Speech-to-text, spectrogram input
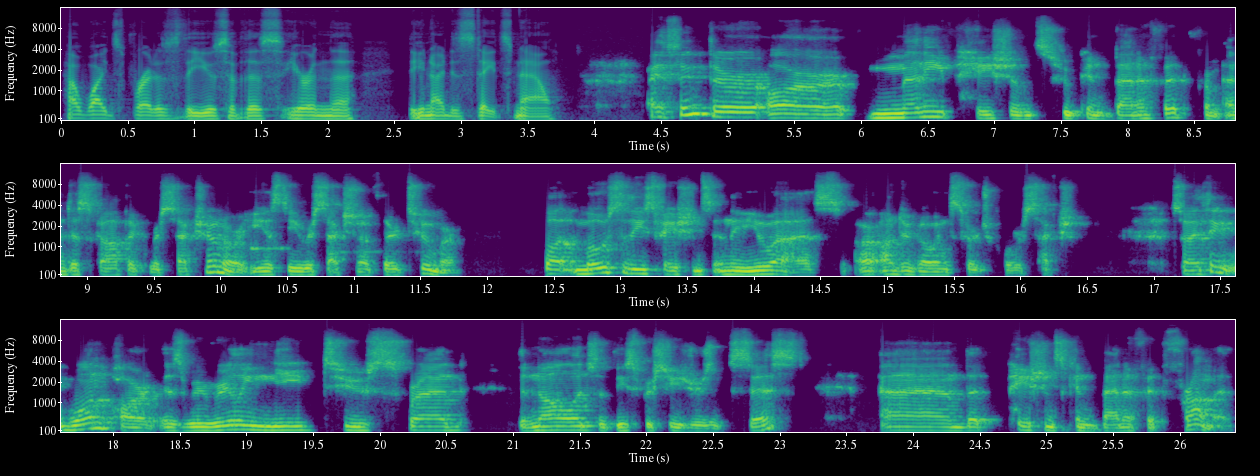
how widespread is the use of this here in the, the United States now? I think there are many patients who can benefit from endoscopic resection or ESD resection of their tumor. But most of these patients in the US are undergoing surgical resection. So I think one part is we really need to spread the knowledge that these procedures exist and that patients can benefit from it.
